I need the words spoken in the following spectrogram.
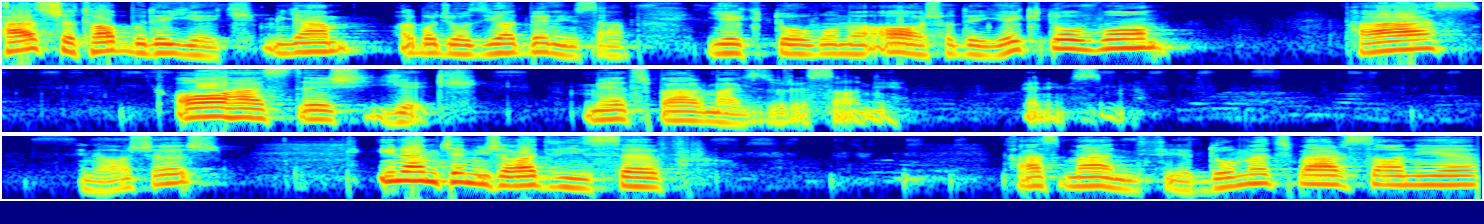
پس شتاب بوده یک. میگم با جزئیات بنویسم. یک دوم آ شده یک دوم پس آ هستش یک. متر بر مجذور ثانیه. بنویسیم. این هاشش. این هم که می شود وی صفر. هست منفی دو متر بر ثانیه.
